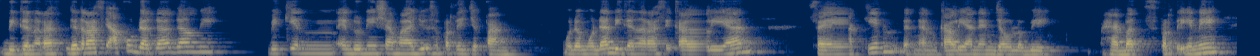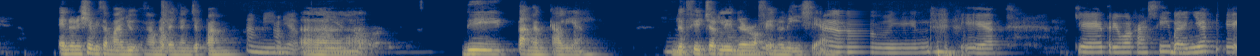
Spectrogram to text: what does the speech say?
di generasi generasi aku udah gagal nih bikin Indonesia maju seperti Jepang. Mudah-mudahan di generasi kalian saya yakin dengan kalian yang jauh lebih hebat seperti ini Indonesia bisa maju sama dengan Jepang. Amin ya. Uh, di tangan kalian. The future leader of Indonesia. Amin. Iya. Oke, terima kasih banyak ya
